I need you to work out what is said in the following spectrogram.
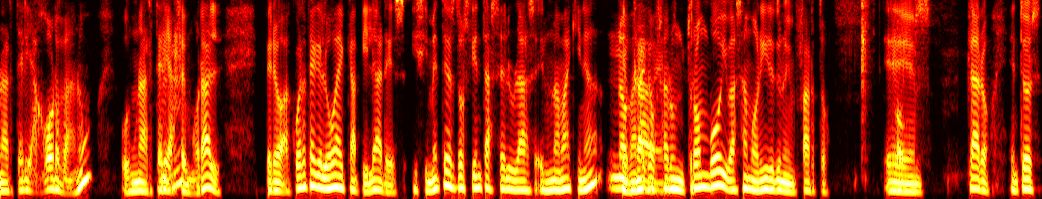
arteria gorda, ¿no? O en una arteria femoral. Pero acuérdate que luego hay capilares y si metes 200 células en una máquina, te van a causar un trombo y vas a morir de un infarto. Eh, claro, entonces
